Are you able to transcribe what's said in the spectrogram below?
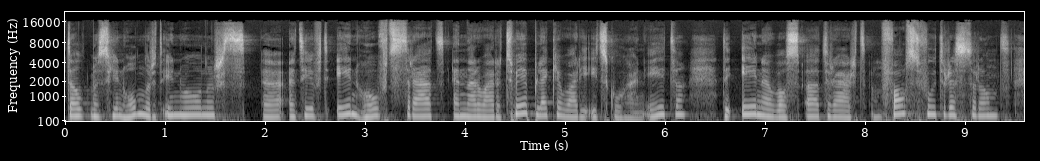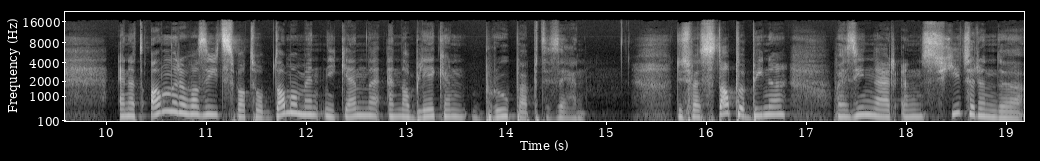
Telt misschien 100 inwoners. Uh, het heeft één hoofdstraat en daar waren twee plekken waar je iets kon gaan eten. De ene was uiteraard een fastfoodrestaurant. En het andere was iets wat we op dat moment niet kenden en dat bleek een brewpub te zijn. Dus wij stappen binnen, wij zien daar een schitterende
